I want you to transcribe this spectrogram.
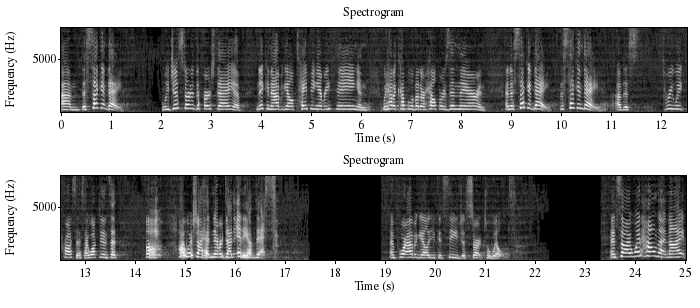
um, the second day, we just started the first day of Nick and Abigail taping everything, and we had a couple of other helpers in there. And, and the second day, the second day of this three week process, I walked in and said, Oh, I wish I had never done any of this. And poor Abigail, you could see, just start to wilt. And so I went home that night.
